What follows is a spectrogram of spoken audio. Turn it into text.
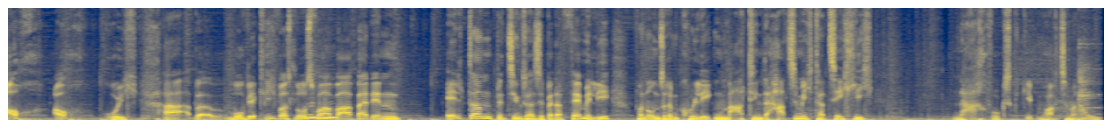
Auch, auch ruhig. Äh, aber wo wirklich was los war, war bei den Eltern bzw. bei der Family von unserem Kollegen Martin. Da hat sie mich tatsächlich Nachwuchs gegeben. Hört's mal.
